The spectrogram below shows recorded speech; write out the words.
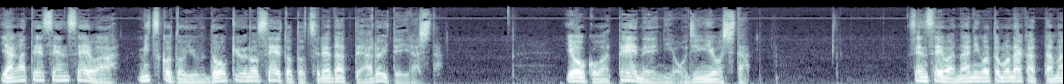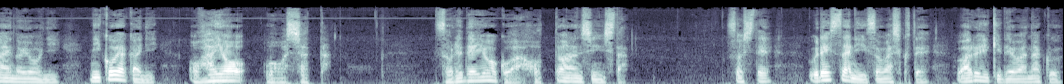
やがて先生は美津子という同級の生徒と連れ立って歩いていらした。陽子は丁寧にお辞儀をした。先生は何事もなかった前のように、にこやかに、おはようをおっしゃった。それで陽子はほっと安心した。そして、嬉しさに忙しくて、悪い気ではなく、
